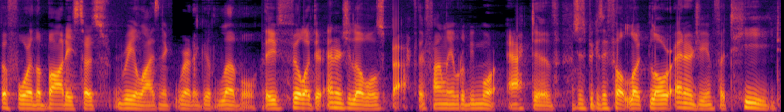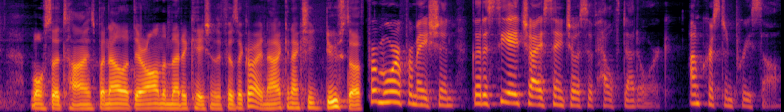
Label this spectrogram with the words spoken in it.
before the body starts realizing we're at a good level. They feel like their energy level is back. They're finally able to be more active just because they felt like lower energy and fatigued most of the times. But now that they're on the medications, it feels like, all right, now I can actually do stuff. For more information, go to chistjosephhealth.org. I'm Kristen Presall.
